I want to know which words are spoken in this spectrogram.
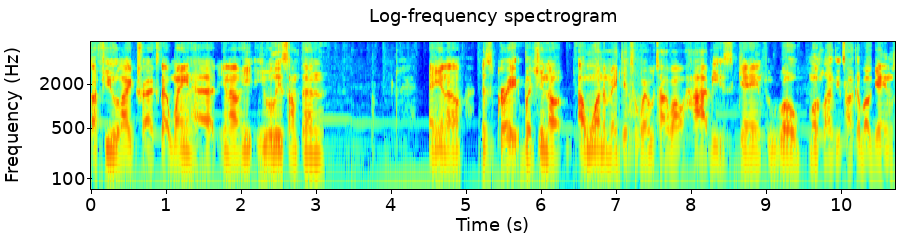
a few like tracks that Wayne had. You know, he he released something, and you know it's great. But you know, I want to make it to where we talk about hobbies, games. We will most likely talk about games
